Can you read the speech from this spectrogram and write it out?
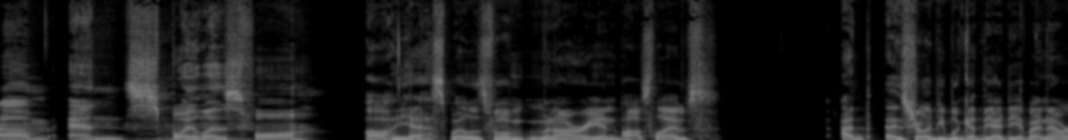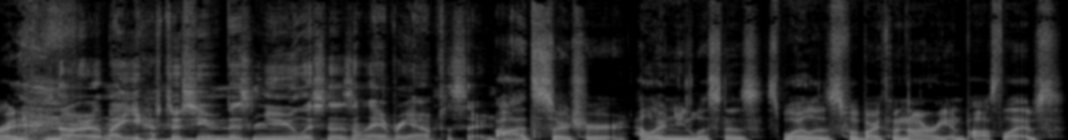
Um, and spoilers for oh yeah. Spoilers for Minari and Past Lives. I, I- surely people get the idea by now, right? no, like you have to assume there's new listeners on every episode. Oh, that's so true. Hello, new listeners. Spoilers for both Minari and Past Lives.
